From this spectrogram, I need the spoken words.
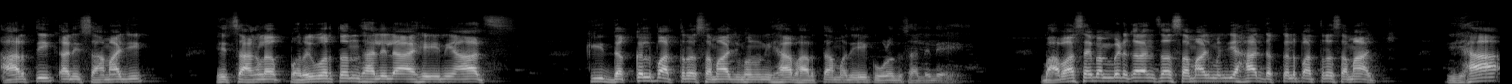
आर्थिक आणि सामाजिक हे चांगलं परिवर्तन झालेलं आहे. आणि आज की दक्कलपात्र समाज म्हणून ह्या भारतामध्ये एक ओळख झालेली आहे. बाबासाहेब आंबेडकरांचा समाज म्हणजे हा दक्कलपात्र समाज. ह्या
